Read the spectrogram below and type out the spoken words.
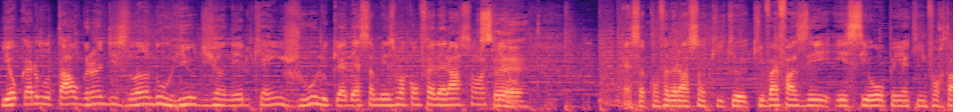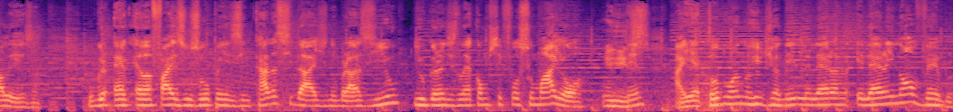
E eu quero lutar o Grande Slam do Rio de Janeiro, que é em julho, que é dessa mesma confederação aqui, Certo. ó. Essa confederação aqui que, que vai fazer esse Open aqui em Fortaleza. O é- ela faz os Opens em cada cidade no Brasil e o Grande Slam é como se fosse o maior. entende? Isso. Aí é todo ano no Rio de Janeiro, ele era, ele era em novembro.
